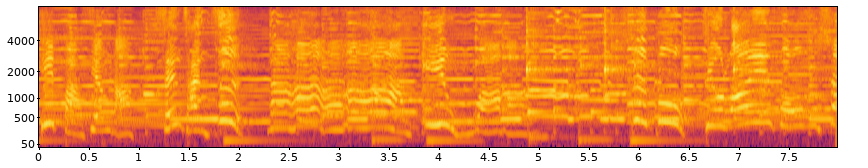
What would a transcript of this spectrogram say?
的把香拿，生产子那酒啊，是不就来封杀？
